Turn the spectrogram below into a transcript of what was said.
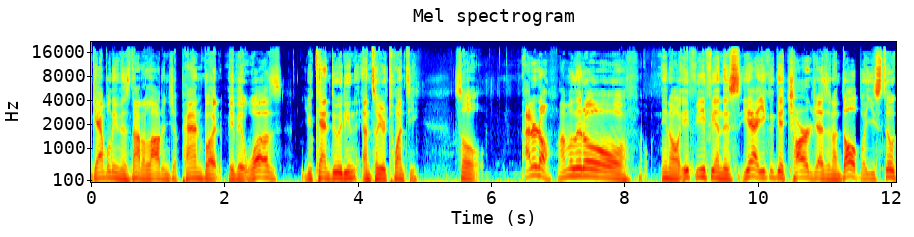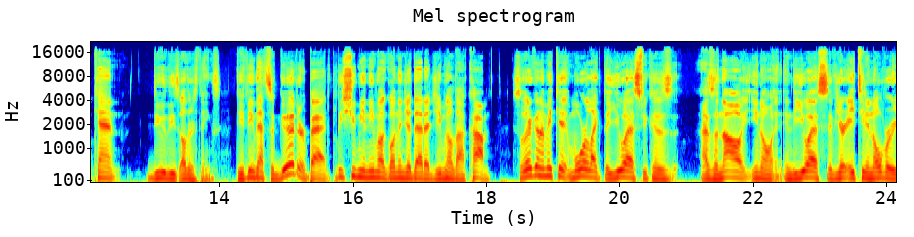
gambling is not allowed in Japan, but if it was, you can't do it in, until you're 20. So, I don't know. I'm a little you know, iffy iffy on this. Yeah, you could get charged as an adult, but you still can't do these other things. Do you think that's a good or bad? Please shoot me an email at goninjadad at gmail.com. So they're gonna make it more like the US because as of now, you know, in the US, if you're 18 and over,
